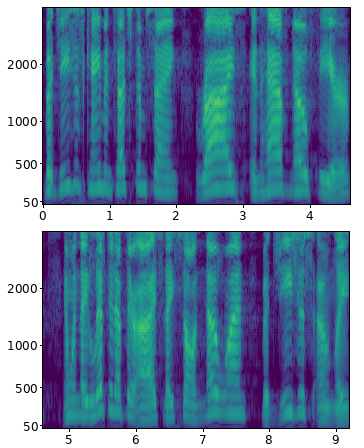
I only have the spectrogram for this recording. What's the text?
But Jesus came and touched them, saying, Rise and have no fear. And when they lifted up their eyes, they saw no one but Jesus only.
